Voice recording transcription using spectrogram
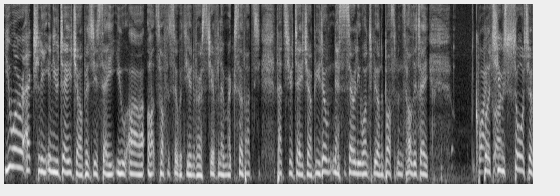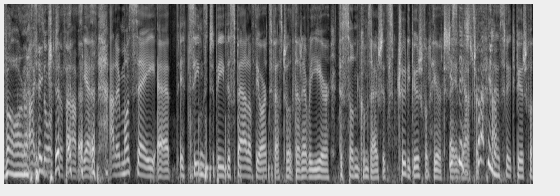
you are actually in your day job, as you say, you are arts officer with the University of Limerick. So that's that's your day job. You don't necessarily want to be on a busman's holiday. Quite but right. you sort of are, I, I think. sort of am, yes. And I must say, uh, it seems to be the spell of the Arts Festival that every year the sun comes out. It's truly beautiful here today Isn't in the it? Astra. fabulous. Absolutely beautiful.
